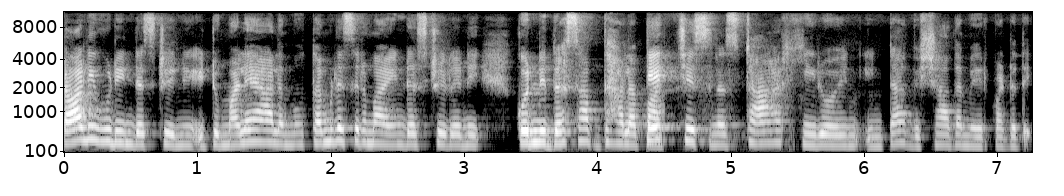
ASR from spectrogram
టాలీవుడ్ ఇండస్ట్రీని ఇటు మలయాళము తమిళ సినిమా ఇండస్ట్రీలని కొన్ని దశాబ్దాల పాటు చేసిన స్టార్ హీరోయిన్ ఇంట విషాదం ఏర్పడ్డది.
